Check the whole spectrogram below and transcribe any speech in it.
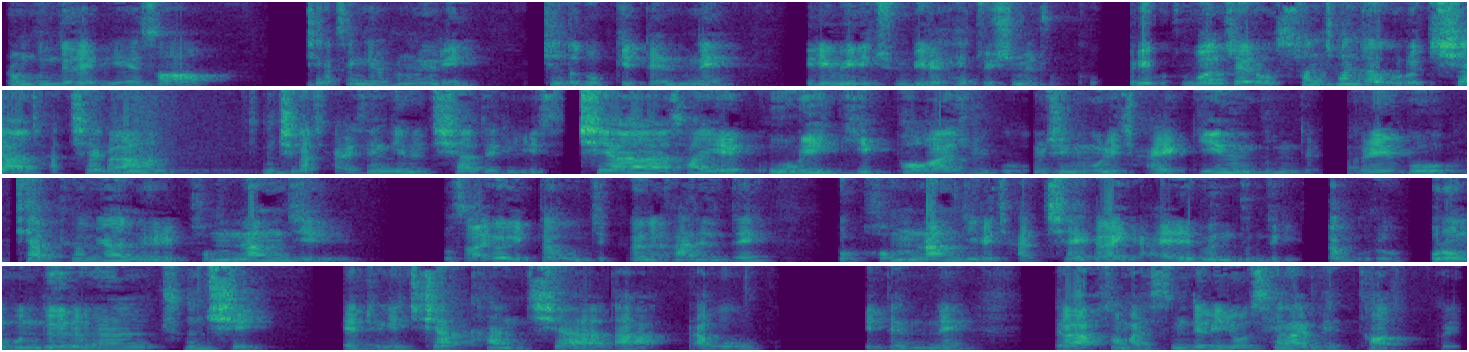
그런 분들에 비해서 치가 생길 확률이 훨씬 더 높기 때문에 미리미리 준비를 해두시면 좋고 그리고 두 번째로 선천적으로 치아 자체가 충치가 잘 생기는 치아들이 있어요. 치아 사이에 골이 깊어가지고 음식물이 잘 끼는 분들 그리고 치아 표면을 범랑질 쌓여 있다고 이제 표현을 하는데 그 범랑질 자체가 얇은 분들이 있다고 그런 분들은 충치에 되게 취약한 치아다라고 보기 때문에 제가 앞서 말씀드린 요 생활 패턴 그리고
